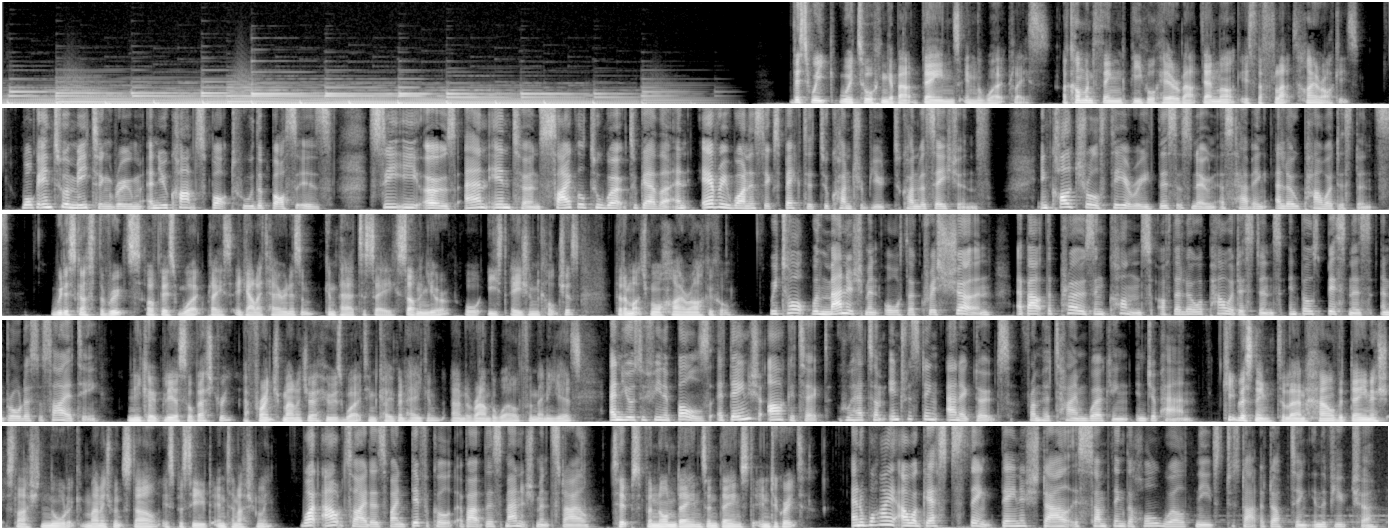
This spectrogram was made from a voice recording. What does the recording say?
This week, we're talking about Danes in the workplace. A common thing people hear about Denmark is the flat hierarchies. Walk into a meeting room and you can't spot who the boss is. CEOs and interns cycle to work together, and everyone is expected to contribute to conversations. In cultural theory, this is known as having a low power distance. We discuss the roots of this workplace egalitarianism compared to, say, Southern Europe or East Asian cultures that are much more hierarchical. We talk with management author Chris Schoen about the pros and cons of the lower power distance in both business and broader society. Nico Blier Silvestri, a French manager who has worked in Copenhagen and around the world for many years. And Josefine Bols, a Danish architect who had some interesting anecdotes from her time working in Japan. Keep listening to learn how the Danish slash Nordic management style is perceived internationally. What outsiders find difficult about this management style. Tips for non Danes and Danes to integrate. And why our guests think Danish style is something the whole world needs to start adopting in the future.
